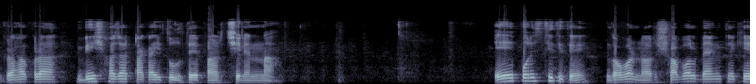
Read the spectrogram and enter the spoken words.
গ্রাহকরা বিশ হাজার টাকাই তুলতে পারছিলেন না। এ পরিস্থিতিতে গভর্নর সবল ব্যাংক থেকে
